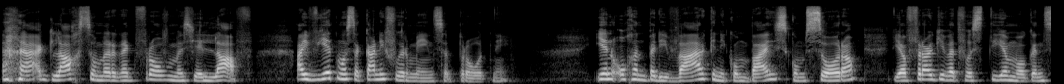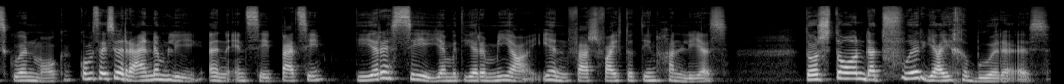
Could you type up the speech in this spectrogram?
ek lag sommer en ek vra hom as jy laf. Hy weet mos ek kan nie voor mense praat nie. Een oggend by die werk in die kombuis kom Sarah, die ou vroutjie wat vir tee maak en skoon maak. Kom sy so randomly in en sê: "Patsy, die Here sê jy moet Jeremia 1 vers 5 tot 10 gaan lees. Daar staan dat voor jy gebore is,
